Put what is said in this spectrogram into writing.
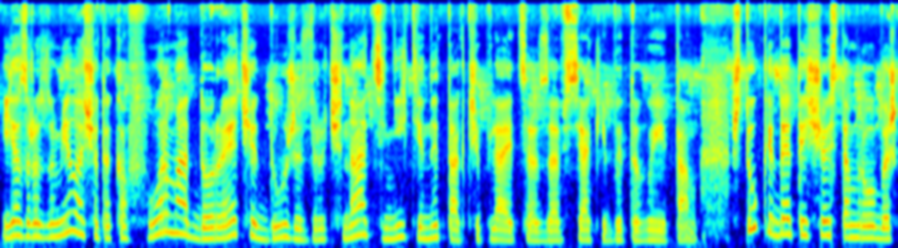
я зрозуміла, що така форма, до речі, дуже зручна. Ці нігті не так чіпляються за всякі битові там штуки, де ти щось там робиш,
